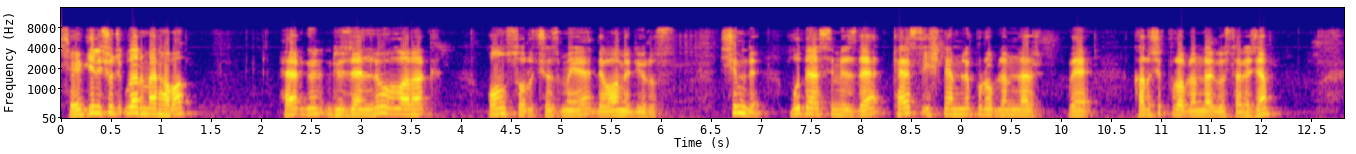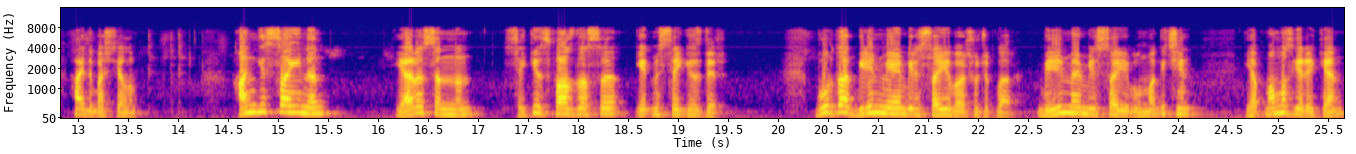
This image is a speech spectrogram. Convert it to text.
Sevgili çocuklar merhaba. Her gün düzenli olarak 10 soru çözmeye devam ediyoruz. Şimdi bu dersimizde ters işlemli problemler ve karışık problemler göstereceğim. Haydi başlayalım. Hangi sayının yarısının 8 fazlası 78'dir? Burada bilinmeyen bir sayı var çocuklar. Bilinmeyen bir sayıyı bulmak için yapmamız gereken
